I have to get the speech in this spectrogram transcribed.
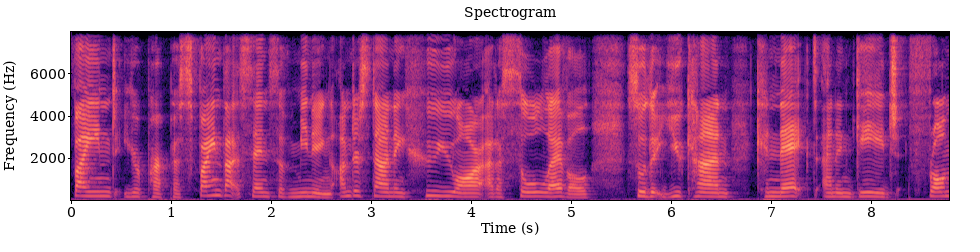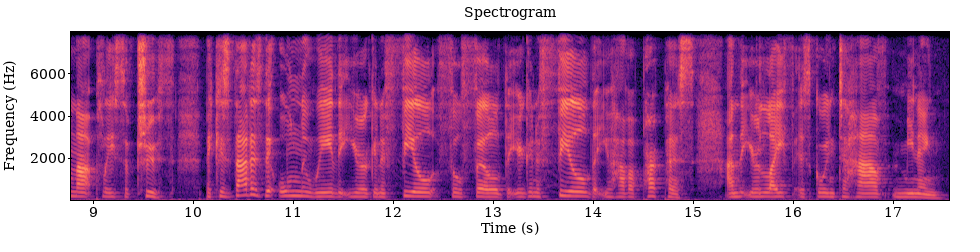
find your purpose, find that sense of meaning, understanding who you are at a soul level so that you can connect and engage from that place of truth. Because that is the only way that you're going to feel fulfilled, that you're going to feel that you have a purpose and that your life is going to have meaning.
